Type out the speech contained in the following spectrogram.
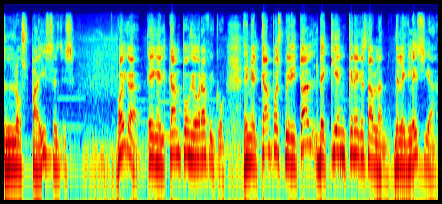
los países, dice. Oiga, en el campo geográfico, en el campo espiritual, ¿de quién cree que está hablando? De la iglesia.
